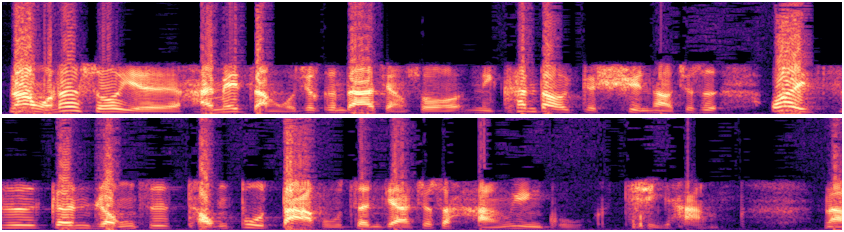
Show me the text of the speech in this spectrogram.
那我那时候也还没涨，我就跟大家讲说，你看到一个讯号，就是外资跟融资同步大幅增加，就是航运股起航。那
